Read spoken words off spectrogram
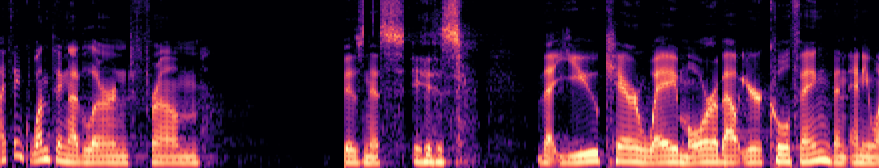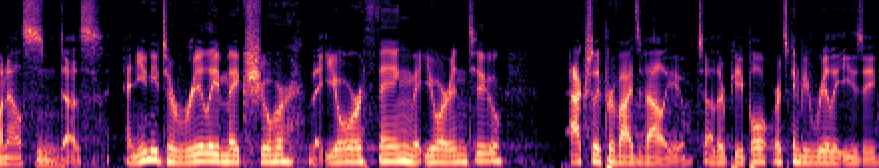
I think one thing I've learned from business is that you care way more about your cool thing than anyone else mm. does. And you need to really make sure that your thing that you're into actually provides value to other people, or it's going to be really easy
